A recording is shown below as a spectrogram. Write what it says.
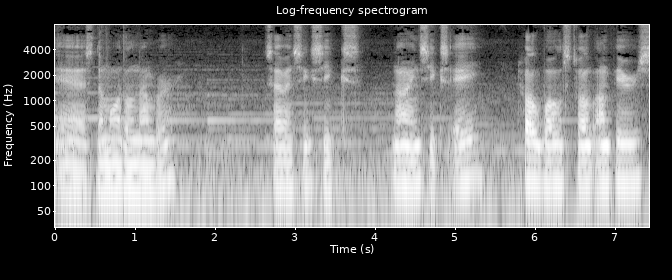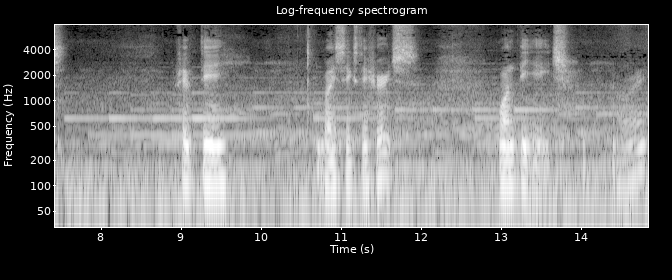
is the model number 76696A 12 volts 12 amperes 50 by 60 hertz 1 pH all right.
